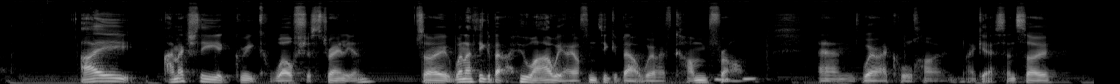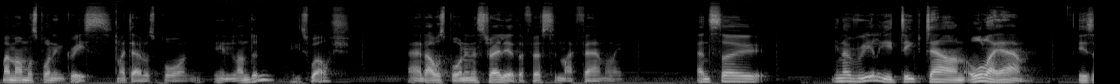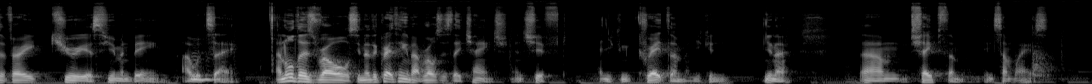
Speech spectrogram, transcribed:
I I'm actually a Greek Welsh Australian. So when I think about who are we, I often think about where I've come from and where I call home, I guess. And so my mum was born in Greece, my dad was born in London, he's Welsh, and I was born in Australia, the first in my family. And so, you know, really deep down, all I am is a very curious human being, I would say. And all those roles, you know, the great thing about roles is they change and shift, and you can create them and you can, you know, um, shape them in some ways.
